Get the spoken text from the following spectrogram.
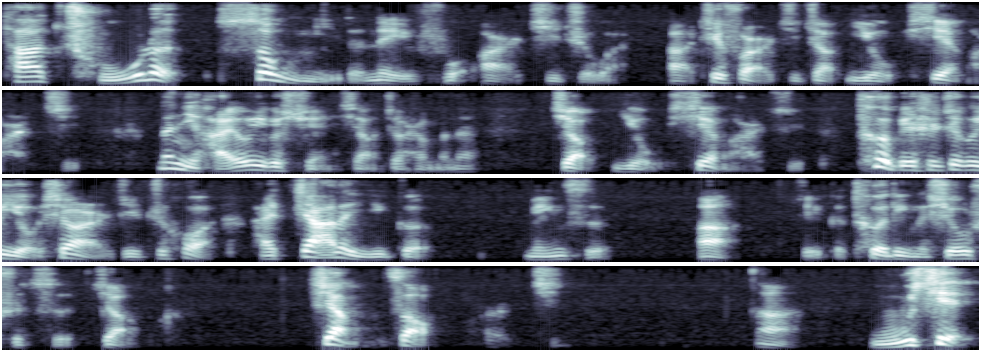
它除了送你的那副耳机之外，啊，这副耳机叫有线耳机，那你还有一个选项叫什么呢？叫有线耳机。特别是这个有线耳机之后啊，还加了一个名词啊，这个特定的修饰词叫降噪耳机，啊，无线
